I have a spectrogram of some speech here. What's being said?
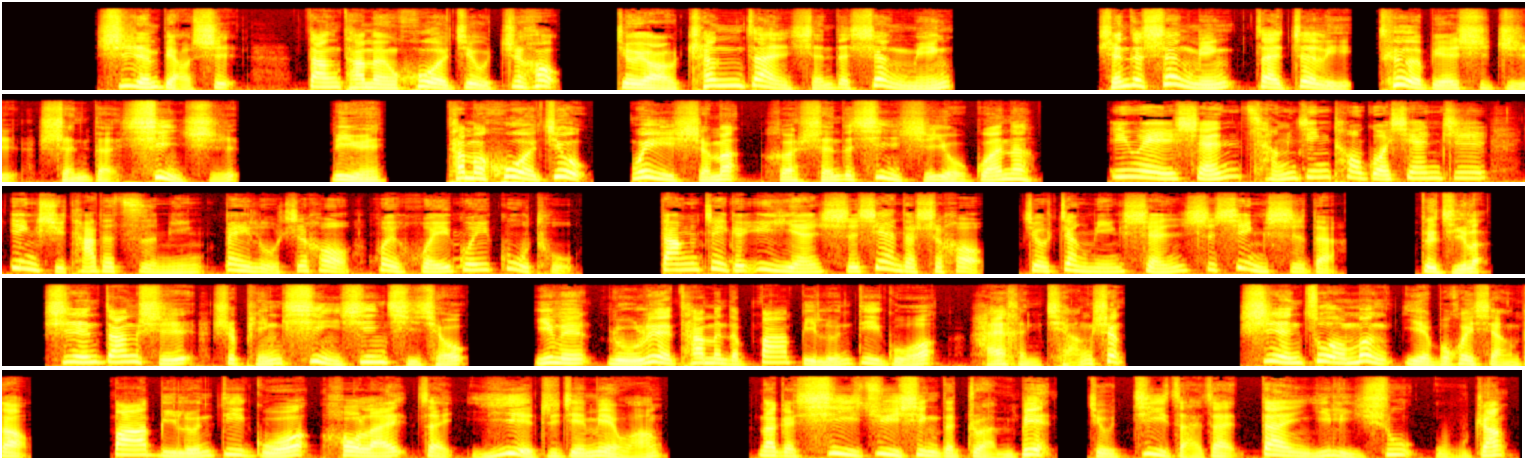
诗人表示，当他们获救之后，就要称赞神的圣名。神的圣名在这里，特别是指神的信实。丽云，他们获救为什么和神的信实有关呢？因为神曾经透过先知应许他的子民被掳之后会回归故土。当这个预言实现的时候，就证明神是信实的。对极了，诗人当时是凭信心祈求，因为掳掠他们的巴比伦帝国。还很强盛，诗人做梦也不会想到，巴比伦帝国后来在一夜之间灭亡。那个戏剧性的转变就记载在但以理书五章。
